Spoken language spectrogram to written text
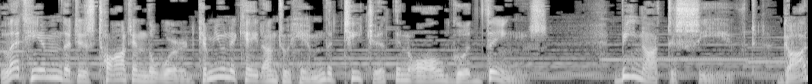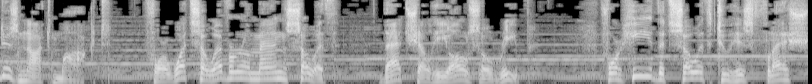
Let him that is taught in the word communicate unto him that teacheth in all good things. Be not deceived, God is not mocked. For whatsoever a man soweth, that shall he also reap. For he that soweth to his flesh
